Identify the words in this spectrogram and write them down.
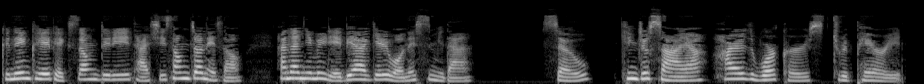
그는 그의 백성들이 다시 성전에서 하나님을 예배하길 원했습니다. So, King Josiah hired workers to repair it.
